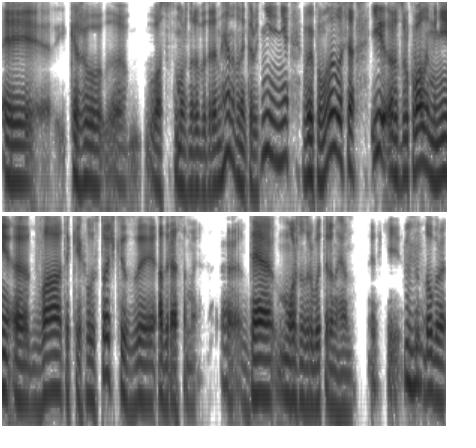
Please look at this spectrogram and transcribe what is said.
Е, кажу, «Е, у вас тут можна робити рентген. Вони кажуть, ні, ні, ви помилилися. І роздрукували мені е, два таких листочки з адресами, е, де можна зробити рентген. Я такий, добре,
